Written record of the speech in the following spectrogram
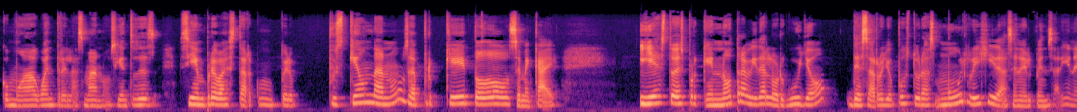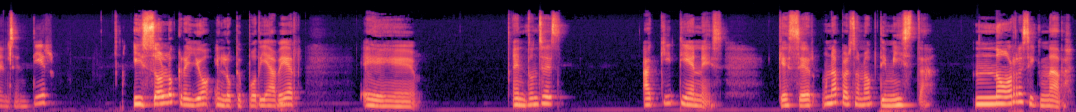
como agua entre las manos y entonces siempre va a estar como, pero pues qué onda, ¿no? O sea, ¿por qué todo se me cae? Y esto es porque en otra vida el orgullo desarrolló posturas muy rígidas en el pensar y en el sentir y solo creyó en lo que podía ver eh, entonces, aquí tienes que ser una persona optimista, no resignada.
